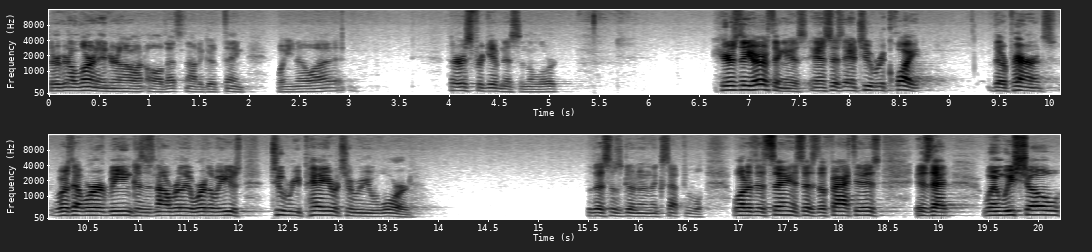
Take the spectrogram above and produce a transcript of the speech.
They're going to learn it, and you're going, oh, that's not a good thing. Well, you know what? There is forgiveness in the Lord. Here's the other thing is, and it says, and to requite their parents. What does that word mean? Because it's not really a word that we use. To repay or to reward. For this is good and acceptable. What is it saying? It says the fact is, is that when we show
